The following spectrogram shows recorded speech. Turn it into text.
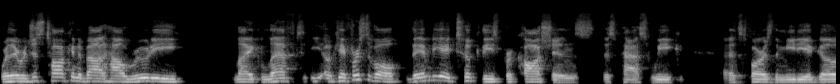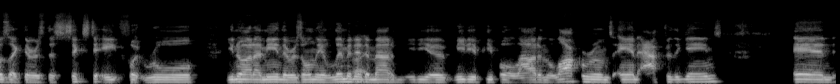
where they were just talking about how Rudy like left. Okay, first of all, the NBA took these precautions this past week as far as the media goes. Like there was this six to eight foot rule. You know what I mean? There was only a limited Right. amount of media media people allowed in the locker rooms and after the games, and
